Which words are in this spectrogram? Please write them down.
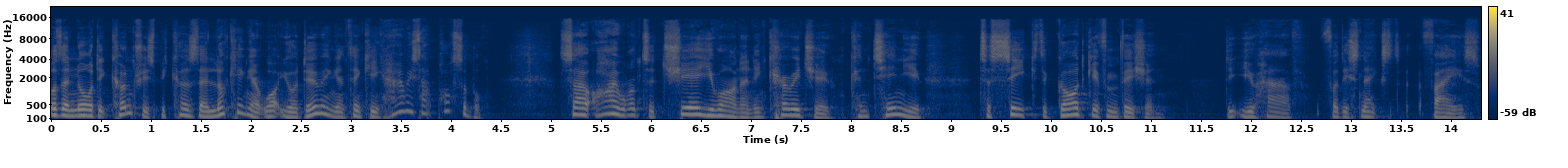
other Nordic countries because they're looking at what you're doing and thinking, how is that possible? So I want to cheer you on and encourage you. Continue to seek the God given vision that you have for this next phase.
